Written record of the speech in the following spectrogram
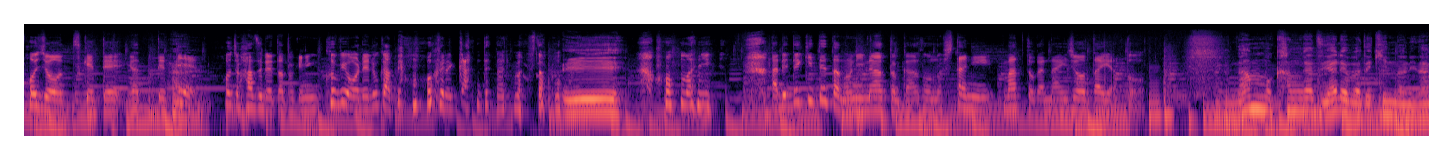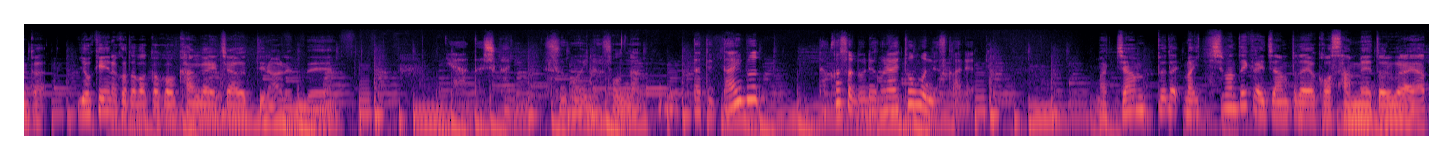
補助をつけてやってて、はい。補助外れた時に首折れるかって思うくらいガンってなりましたもん。ええ。ほんまに。あれできてたのになとかその下にマットがない状態やと。なんか何も考えずやればできんのになんか余計なことばっかこう考えちゃうっていうのあるんで。いや確かに。すごいなそんな。だってだいぶ高さどれぐらい飛ぶんですかあれ？まあ、ジャンプ台、まあ、一番でかいジャンプ台はこう3メートルぐらいあっ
